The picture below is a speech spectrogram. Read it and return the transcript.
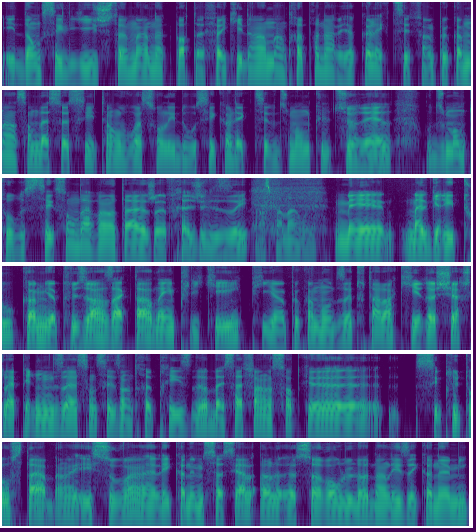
Et donc, c'est lié justement à notre portefeuille qui est dans l'entrepreneuriat collectif, un peu comme l'ensemble de la société. On voit sur les dossiers collectifs du monde culturel ou du monde touristique sont davantage fragilisés. En ce moment, oui. Mais malgré tout, comme il y a plusieurs acteurs puis un peu comme on disait tout à l'heure, qui recherchent la pérennisation de ces entreprises-là, ben, ça fait en sorte que euh, c'est plutôt stable. hein. Et souvent, euh, l'économie sociale a ce rôle-là dans les économies,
